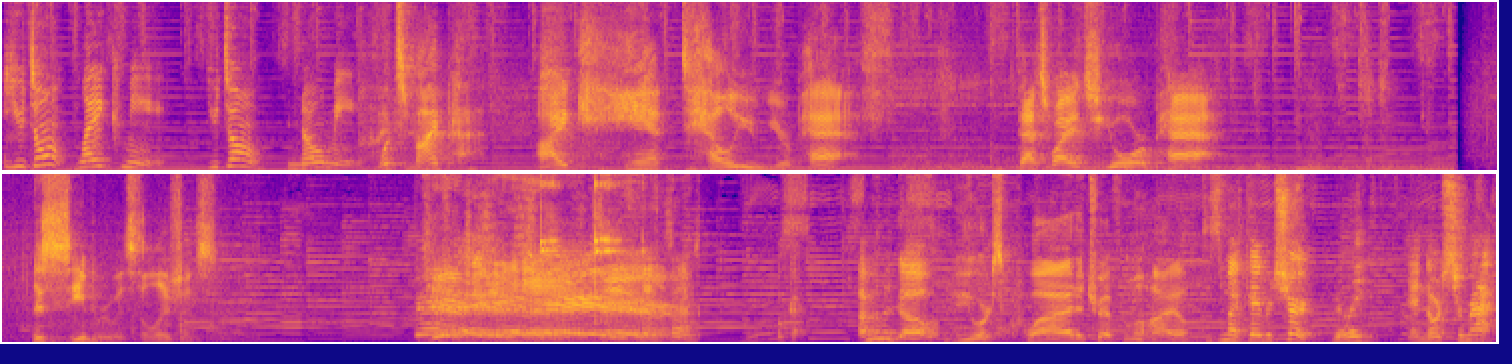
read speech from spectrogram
You don't like me. You don't know me. What's my path? I can't tell you your path. That's why it's your path. This sea brew is delicious. I'm gonna go. New York's quite a trip from Ohio. This is my favorite shirt. Really? Yeah, Nordstrom Rack.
